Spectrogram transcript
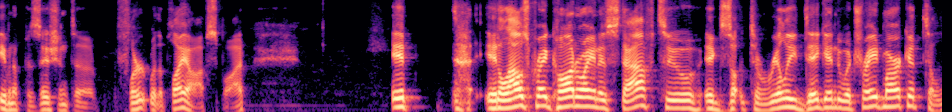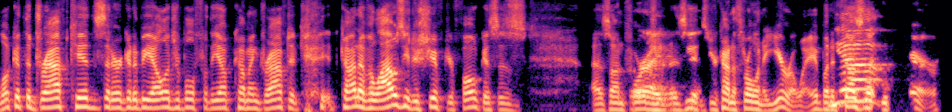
even a position to flirt with a playoff spot. It it allows Craig Conroy and his staff to exo- to really dig into a trade market, to look at the draft kids that are going to be eligible for the upcoming draft. It, it kind of allows you to shift your focus as As unfortunate Right. as it is, you're kind of throwing a year away, but it does let you care.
